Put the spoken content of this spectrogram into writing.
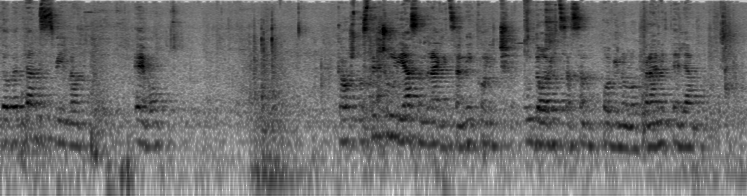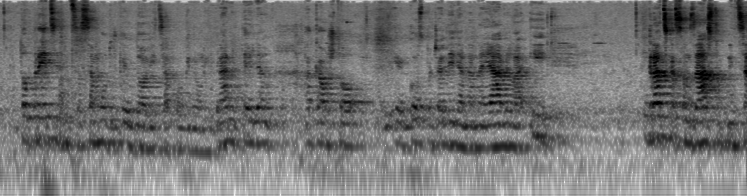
Dobar dan svima. Evo, kao što ste čuli, ja sam Dragica Nikolić, udovica sam poginulog branitelja, to predsjednica sam udruge udovica poginulih branitelja, a kao što je gospođa Ljiljana najavila i gradska sam zastupnica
